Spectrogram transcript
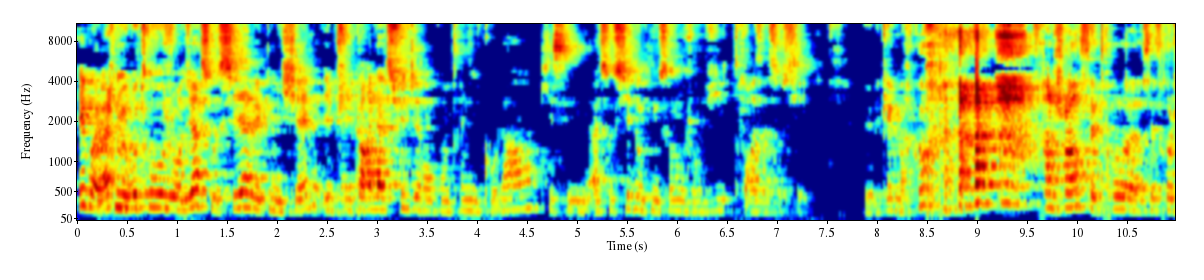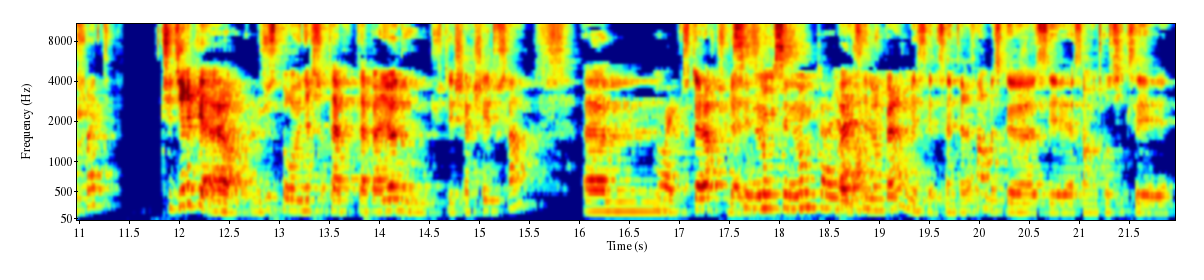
et voilà, je me retrouve aujourd'hui associée avec Michel. Et puis par la suite, j'ai rencontré Nicolas, qui s'est associé. Donc nous sommes aujourd'hui trois. associés. Mais quel parcours Franchement, c'est trop, euh, c'est trop chouette. Tu dirais que, alors, juste pour revenir sur ta, ta période où tu t'es cherché tout ça, euh, Ouais. tout à l'heure tu l'as C'est dit. c'est une longue période. Ouais, hein. c'est une longue période, mais c'est c'est intéressant parce que c'est, ça montre aussi que c'est,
